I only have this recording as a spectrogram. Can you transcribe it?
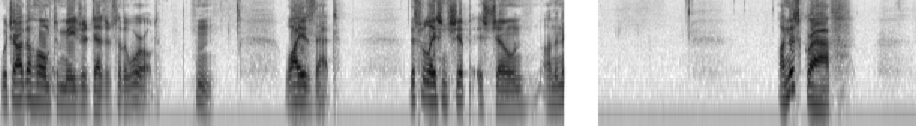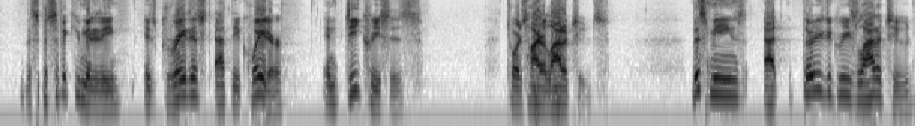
which are the home to major deserts of the world. Hmm. Why is that? This relationship is shown on the next. On this graph, the specific humidity is greatest at the equator and decreases towards higher latitudes. This means at 30 degrees latitude,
